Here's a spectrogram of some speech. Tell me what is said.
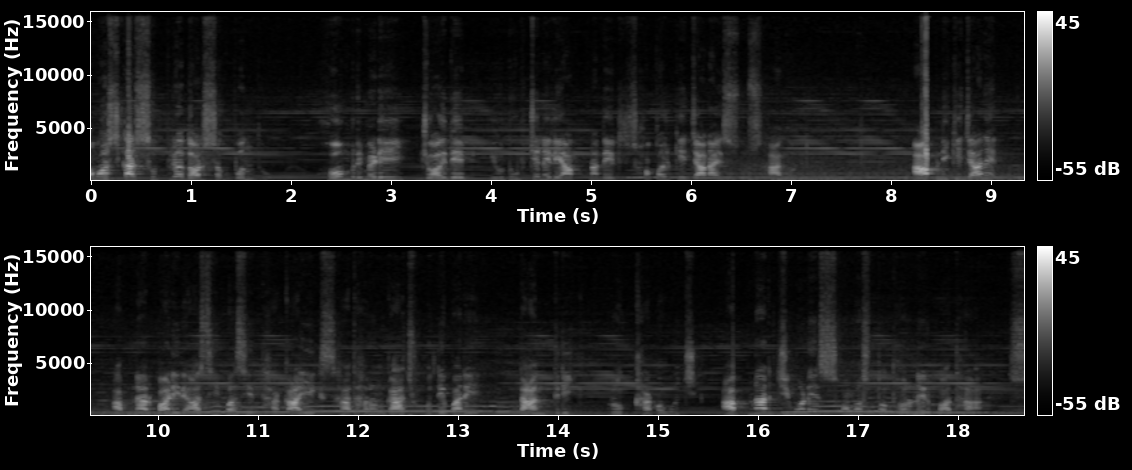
নমস্কার সুপ্রিয় দর্শক বন্ধু, হোম রেমেডি জয়দেব ইউটিউব চ্যানেলে আপনাদের সকলকে জানাই সুস্বাগত। আপনি কি জানেন, আপনার বাড়ির আশেপাশে থাকা এক সাধারণ গাছ হতে পারে তান্ত্রিক রক্ষা কবচ? আপনার জীবনের সমস্ত ধরনের বাধা,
